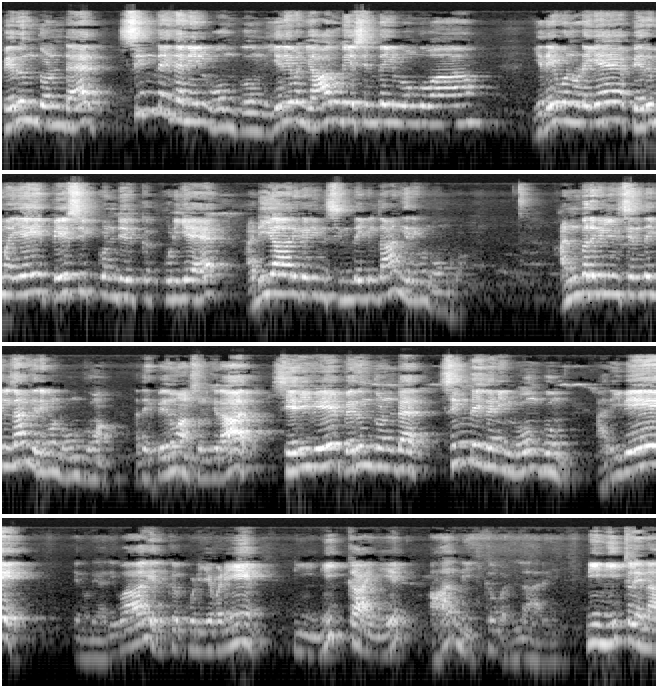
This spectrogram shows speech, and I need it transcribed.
பெருந்தொண்டர் சிந்தைதனில் ஓங்கும். இறைவன் யாருடைய சிந்தையில் ஓங்குவான்? இறைவனுடைய பெருமையை பேசிக் கொண்டிருக்கக்கூடிய அடியாறுகளின் சிந்தையில் தான் இறைவன் ஓங்குவான். அன்பர்களின் சிந்தையில் தான் இறைவன் ஓங்குவான். அதை பெருமான் சொல்கிறார் செறிவே பெருந்தொண்டர் சிந்தைதனில் ஓங்கும் அறிவே. என்னுடைய அறிவாக இருக்கக்கூடியவனே நீ நீக்காயே ஆர் நீக்க வல்லாரே. நீ நீக்கலைனா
